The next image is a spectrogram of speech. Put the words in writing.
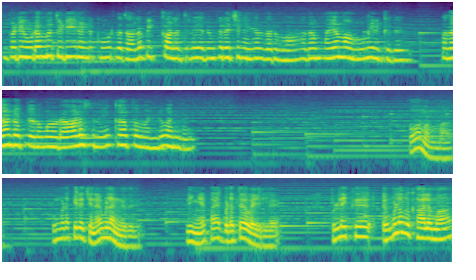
இப்படி உடம்பு திடீரென்று கூடுறதால பிற்காலத்துல எதுவும் பிரச்சனைகள் வருமா? அதான் பயமாகவும் இருக்குது. அதான் டாக்டர் உங்களோட ஆலோசனையை கேட்போம் என்று வந்தேன். ஓம் அம்மா உங்களோட பிரச்சனை விளங்குது. நீங்க பயப்பட தேவையில்லை. பிள்ளைக்கு எவ்வளவு காலமா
